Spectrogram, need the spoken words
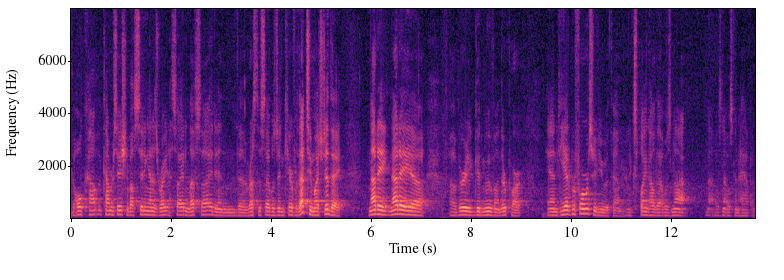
the whole conversation about sitting on his right side and left side, and the rest of the disciples didn't care for that too much, did they? Not a, not a, uh, a very good move on their part. And he had a performance review with them and explained how that was not, that was not was going to happen.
